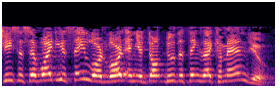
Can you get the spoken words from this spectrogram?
Jesus said, Why do you say, Lord, Lord, and you don't do the things I command you?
